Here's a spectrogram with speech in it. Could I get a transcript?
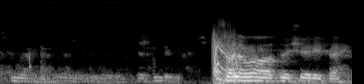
Bismillahirrahmanirrahim. Salavat-ı Şerife.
